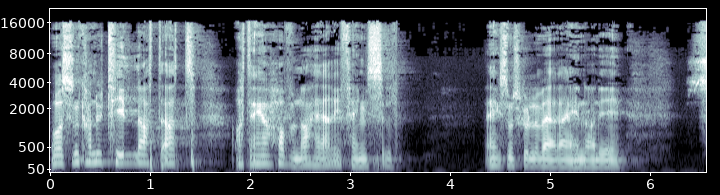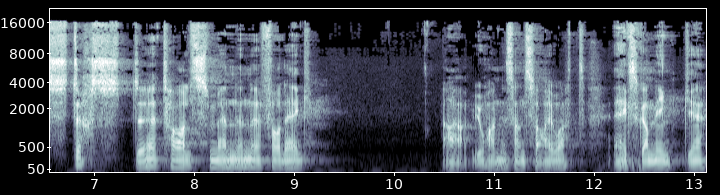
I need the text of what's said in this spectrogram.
Hvordan kan du tillate at, at jeg har havna her i fengsel? Jeg som skulle være en av de største talsmennene for deg. Ja, Johannes han sa jo at 'jeg skal minke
